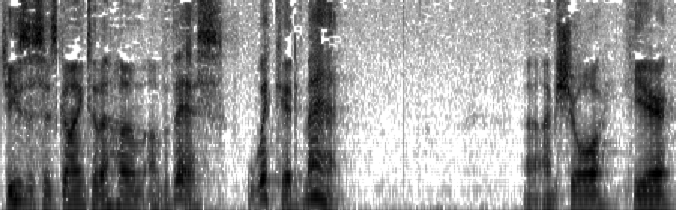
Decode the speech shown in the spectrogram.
Jesus is going to the home of this wicked man. Uh, I'm sure here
